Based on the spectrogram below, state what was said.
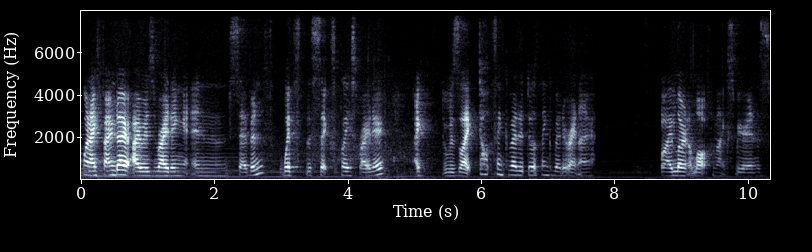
when I found out I was riding in seventh with the sixth place rider, I was like, don't think about it, don't think about it right now. But I learned a lot from that experience.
